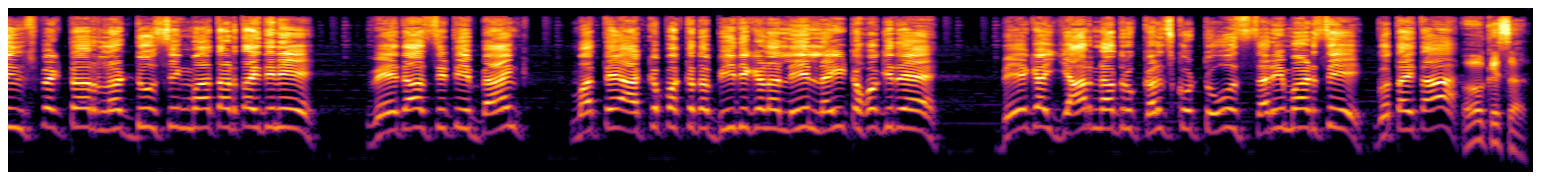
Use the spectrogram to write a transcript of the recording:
ಇನ್ಸ್ಪೆಕ್ಟರ್ ಲಡ್ಡು ಸಿಂಗ್ ಮಾತಾಡ್ತಾ ಇದ್ದೀನಿ. ವೇದಾ ಸಿಟಿ ಬ್ಯಾಂಕ್ ಮತ್ತೆ ಅಕ್ಕಪಕ್ಕದ ಬೀದಿಗಳಲ್ಲಿ ಲೈಟ್ ಹೋಗಿದೆ. ಬೇಗ ಯಾರನ್ನಾದ್ರೂ ಕಳಿಸ್ಕೊಟ್ಟು ಸರಿ ಮಾಡಿಸಿ ಗೊತ್ತಾಯ್ತಾ? Okay sir.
